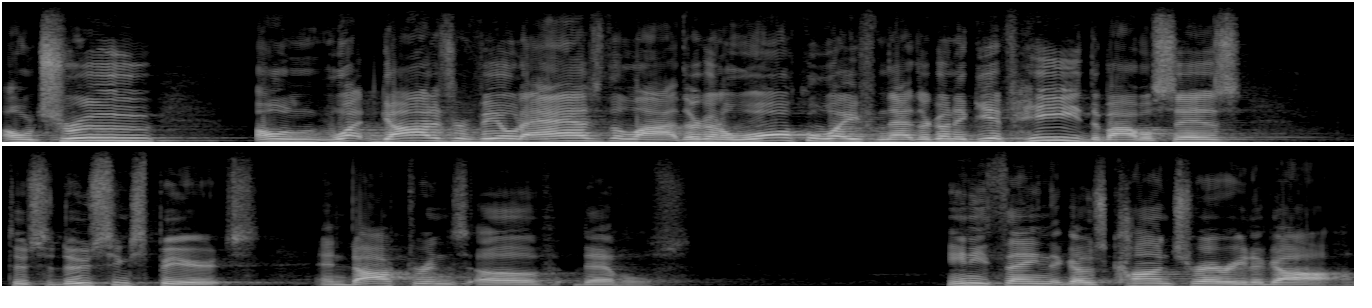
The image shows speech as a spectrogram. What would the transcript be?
on true, on what God has revealed as the light. They're going to walk away from that. They're going to give heed, the Bible says, to seducing spirits and doctrines of devils anything that goes contrary to God.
